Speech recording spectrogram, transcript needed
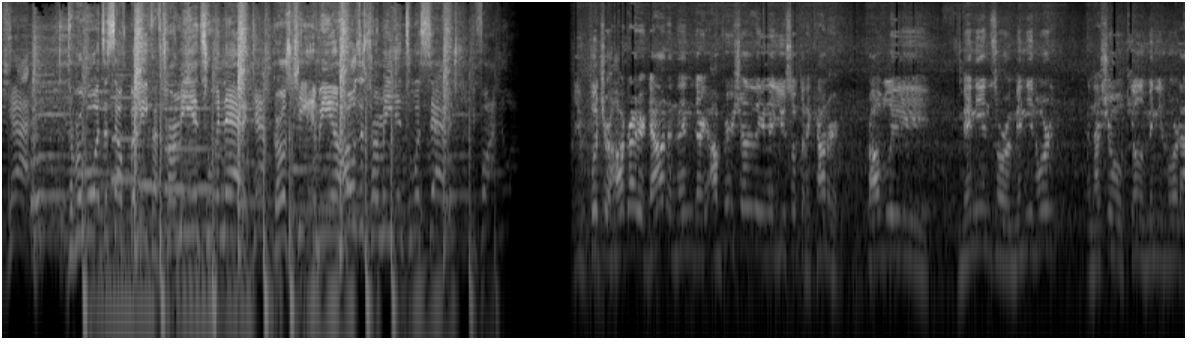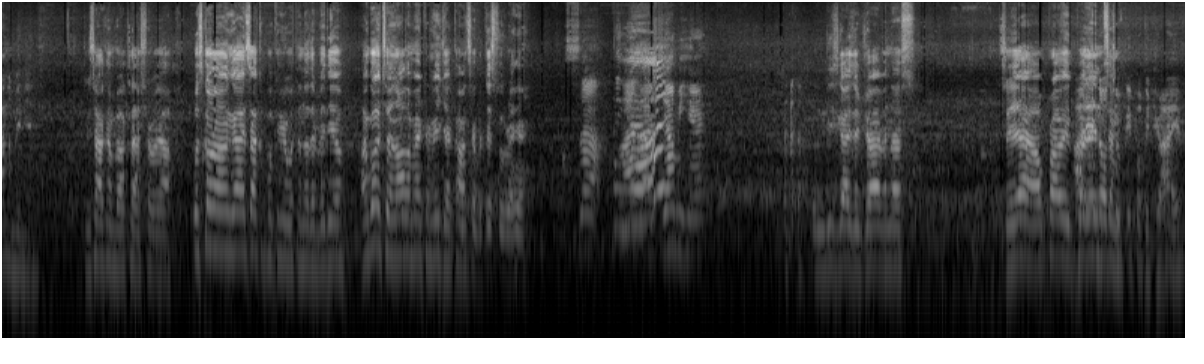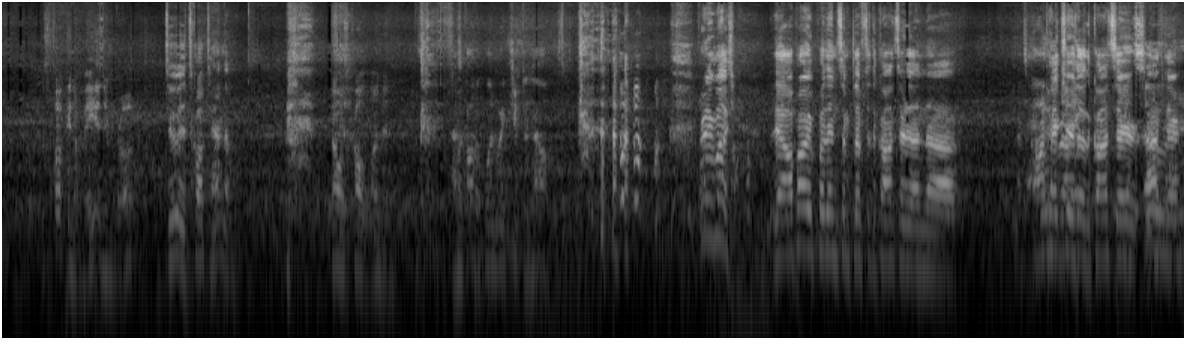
Yeah, the rewards of self belief have turned me into an addict. Yeah, girls cheating, being hoes has turned me into a savage. Before I knew You put your hog rider down, and then they're, I'm pretty sure they're gonna use something to counter it. Probably minions or a minion horde, and that shit will kill the minion horde and the minions. We're talking about Clash Royale. What's going on guys? Igopoker here with another video. I'm going to an All-American Reject concert with this food right here. What's up? Live Yummy here. And these guys are driving us. So yeah, I'll probably put I put didn't in know some... two people could drive. It's fucking amazing, bro. Dude, it's called Tandem. That was called London. That's called a one-way trip to hell. Pretty much. Yeah, I'll probably put in some clips of the concert and uh, That's pictures of the concert Get after.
